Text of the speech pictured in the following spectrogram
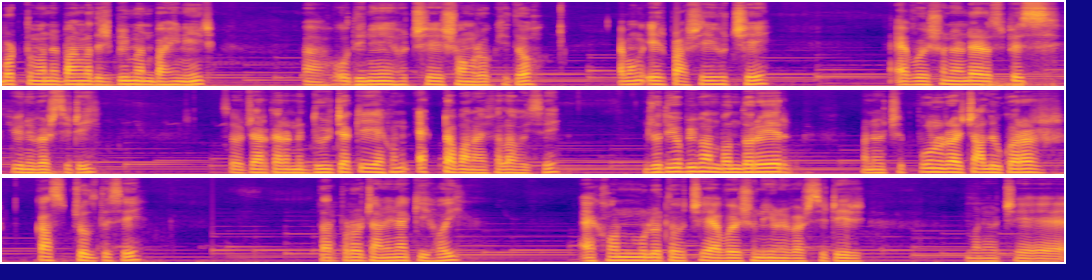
বর্তমানে বাংলাদেশ বিমান বাহিনীর অধীনে হচ্ছে সংরক্ষিত এবং এর পাশেই হচ্ছে aviation and aerospace university so যার কারণে দুইটাকেই এখন একটা বানায় ফেলা হয়েছে। যদিও বিমানবন্দরের মানে হচ্ছে পুনরায় চালু করার কাজ চলতেছে, তারপরেও জানি না কি হয়। এখন মূলত হচ্ছে অ্যাভিয়েশন ইউনিভার্সিটির মানে হচ্ছে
